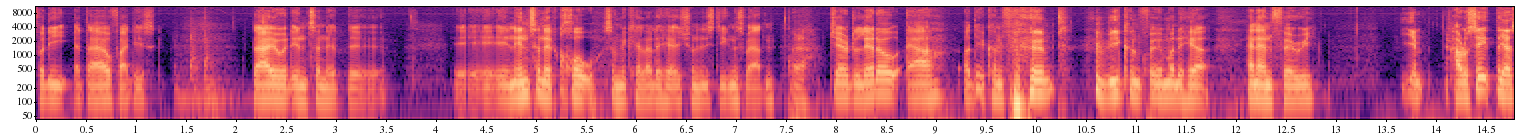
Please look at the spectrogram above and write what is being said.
Fordi at der er jo faktisk, der er jo et internet, øh, en internetkrog, som vi kalder det her i journalistikkens verden. Ja. Jared Leto er, og det er confirmed, vi confirmer det her, han er en furry. Jamen, Har du set det? jeg,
